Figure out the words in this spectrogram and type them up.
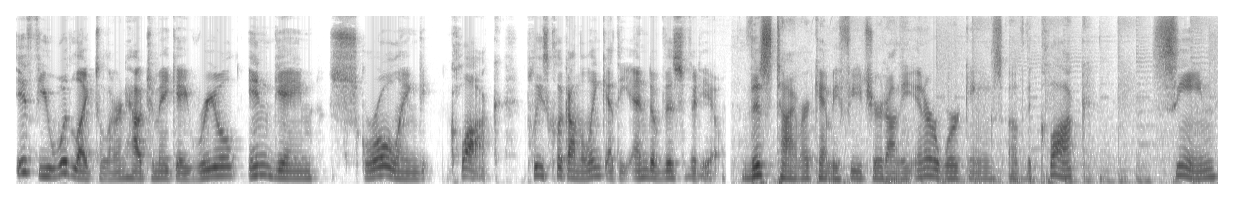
If you would like to learn how to make a real in-game scrolling clock, please click on the link at the end of this video. This timer can be featured on the inner workings of the clock, seen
